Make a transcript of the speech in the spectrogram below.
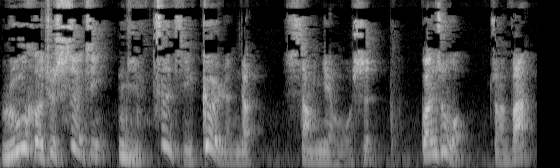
如何去设计你自己个人的商业模式。关注我，转发。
